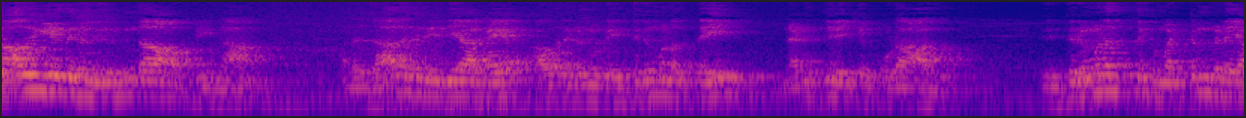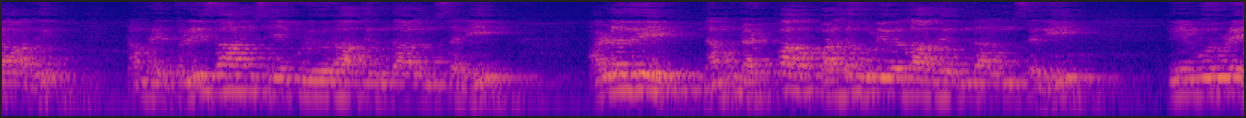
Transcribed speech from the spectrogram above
ராகுகேதுகள் இருந்தா அப்படின்னா அந்த ஜாதக ரீதியாக அவர்களுடைய திருமணத்தை நடத்தி வைக்கக்கூடாது. இது திருமணத்துக்கு மட்டும் கிடையாது நம்முடைய தொழிற்சாலம் செய்யக்கூடியவராக இருந்தாலும் சரி அல்லது நம் நட்பாக பழகக்கூடியவர்களாக இருந்தாலும் சரி இவருடைய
